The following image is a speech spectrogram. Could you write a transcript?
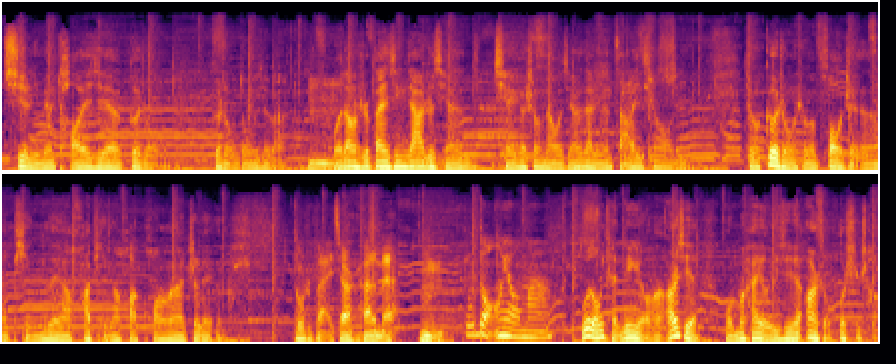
去里面淘一些各种各种东西吧。嗯，我当时搬新家之前前一个圣诞，我竟然在里面砸了一千澳币，就各种什么抱枕啊、瓶子呀、花瓶啊、画框啊之类的。都是摆件，看到没？嗯，古董有吗？古董肯定有啊，而且我们还有一些二手货市场，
